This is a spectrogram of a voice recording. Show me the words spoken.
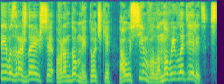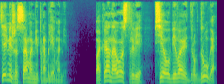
Ты возрождаешься в рандомной точке, а у символа новый владелец с теми же самыми проблемами. Пока на острове все убивают друг друга,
